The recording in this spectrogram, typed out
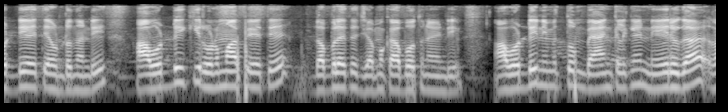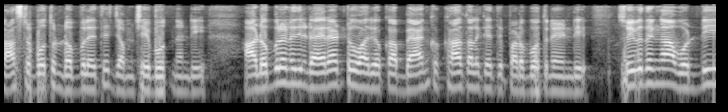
వడ్డీ అయితే ఉంటుందండి. ఆ వడ్డీకి రుణమాఫీ అయితే డబ్బులు అయితే జమ కాబోతున్నాయండి. ఆ వడ్డీ నిమిత్తం బ్యాంకులకి నేరుగా రాష్ట్ర ప్రభుత్వం డబ్బులు అయితే జమ చేయబోతుందండి. ఆ డబ్బులు అనేది డైరెక్ట్ వారి యొక్క బ్యాంకు ఖాతాలకి అయితే పడబోతున్నాయండి. సో ఈ విధంగా వడ్డీ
